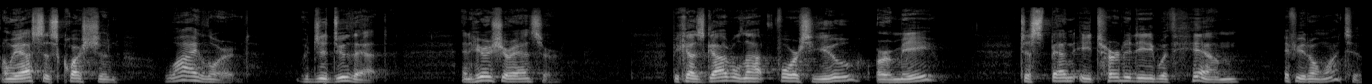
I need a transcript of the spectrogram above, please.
and we ask this question, why, Lord, would you do that? And here's your answer because God will not force you or me to spend eternity with Him if you don't want to.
